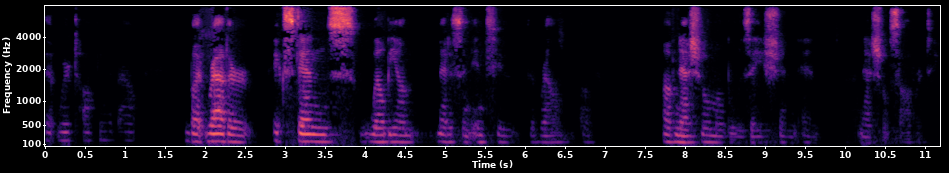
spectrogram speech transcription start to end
that we're talking about, but rather extends well beyond medicine into the realm of, of national mobilization and national sovereignty.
